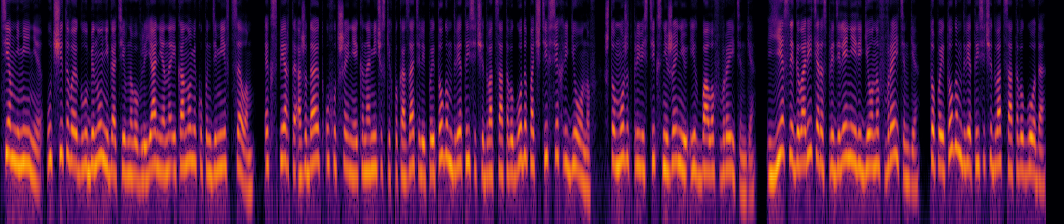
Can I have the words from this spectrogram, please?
Тем не менее, учитывая глубину негативного влияния на экономику пандемии в целом, эксперты ожидают ухудшения экономических показателей по итогам 2020 года почти всех регионов, что может привести к снижению их баллов в рейтинге. Если говорить о распределении регионов в рейтинге, то по итогам 2020 года,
